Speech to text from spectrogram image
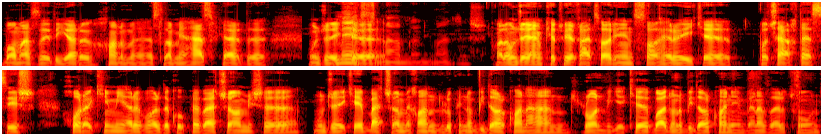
با مزه دیگر رو خانم اسلامی حذف کرده. اونجایی که حالا اونجایی هم که توی قطار این ساهره ای که با چرخ دستیش خوراکی میاره وارد کوپه بچه ها میشه اونجایی که بچه ها می‌خوان لوپین رو بیدار کنن رون میگه که باید اونو بیدار کنیم به نظرتون.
